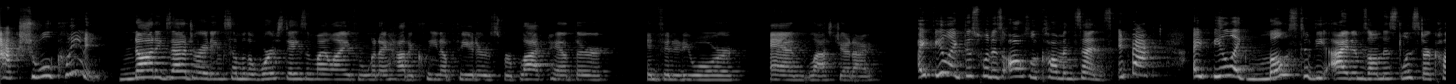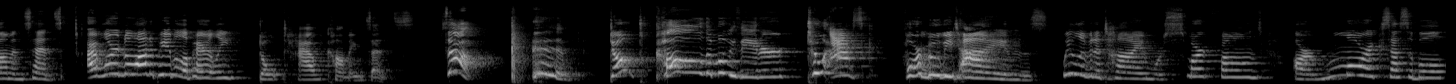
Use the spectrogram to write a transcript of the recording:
actual cleaning. Not exaggerating, some of the worst days of my life were when I had to clean up theaters for Black Panther, Infinity War, and Last Jedi. I feel like this one is also common sense. In fact, I feel like most of the items on this list are common sense. I've learned a lot of people apparently don't have common sense. So, don't call the movie theater to ask for movie times. We live in a time where smartphones are more accessible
